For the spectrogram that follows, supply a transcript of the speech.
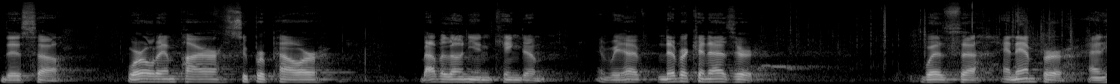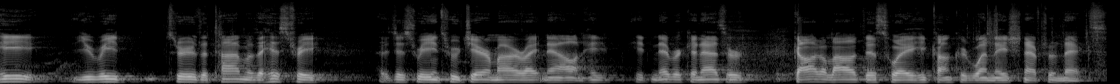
this uh, world empire, superpower, Babylonian kingdom. And we have Nebuchadnezzar was uh, an emperor, and he, you read through the time of the history, uh, just reading through Jeremiah right now, and he, he Nebuchadnezzar, God allowed it this way, he conquered one nation after the next.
